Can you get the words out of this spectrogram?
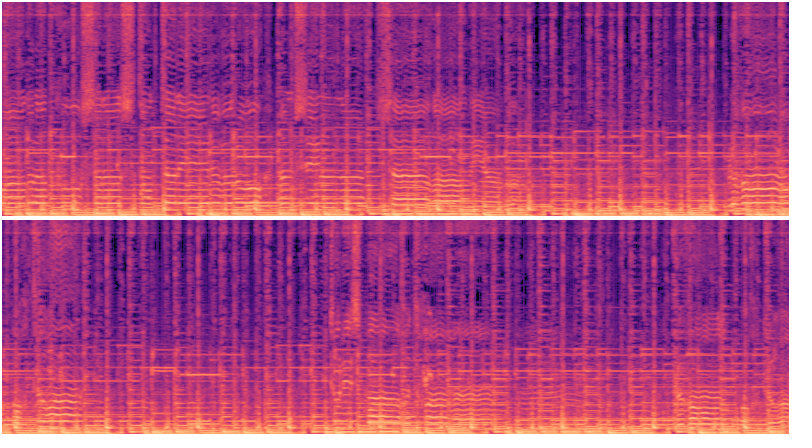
De la course à l'instantané, le vélo, même s'il ne sert à rien. Le vent l'emportera, tout disparaîtra. Le vent nous portera.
